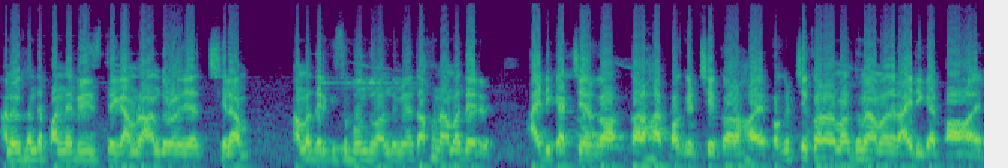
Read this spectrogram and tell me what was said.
আমি ওখান থেকে পান্না ব্রিজ থেকে আমরা আন্দোলনে যাচ্ছিলাম। আমাদের কিছু বন্ধু বান্ধব তখন আমাদের আইডি কার্ড চেক করা হয় পকেট চেক করা হয়। পকেট চেক করার মাধ্যমে আমাদের আইডি কার্ড পাওয়া হয়।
